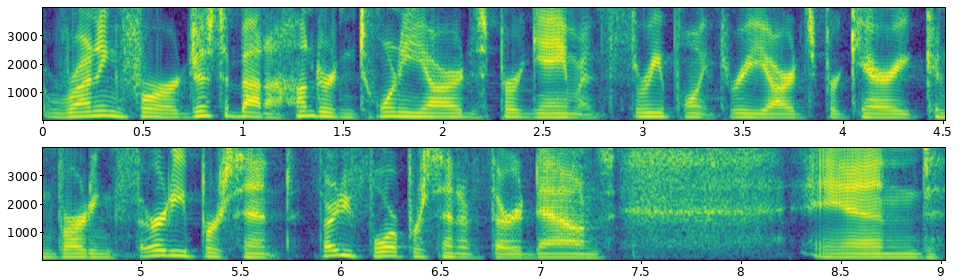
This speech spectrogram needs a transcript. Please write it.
running for just about 120 yards per game at 3.3 yards per carry, converting 30%, 34% of third downs, and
